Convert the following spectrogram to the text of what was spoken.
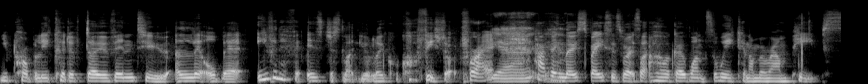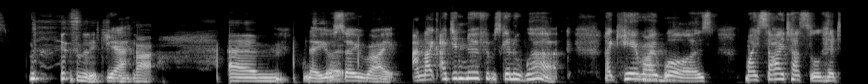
you probably could have dove into a little bit even if it is just like your local coffee shop right yeah having yeah. those spaces where it's like oh i'll go once a week and i'm around peeps it's literally yeah. that um, no, you're so, so right. And like, I didn't know if it was going to work. Like, here mm. I was, my side hustle had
